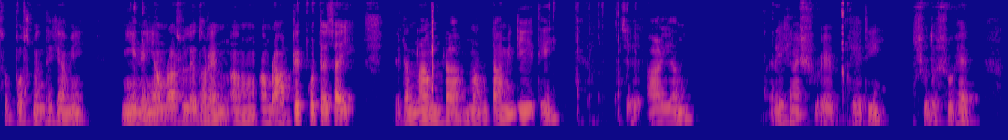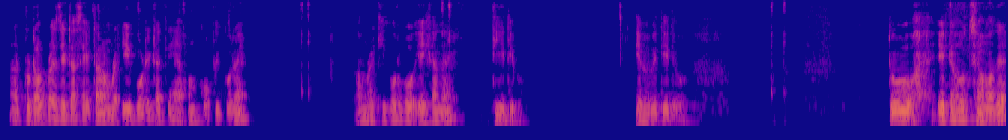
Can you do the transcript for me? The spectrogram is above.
সো পোস্টম্যান থেকে আমি নিয়ে নেই। আমরা আসলে ধরেন আমরা আপডেট করতে চাই এটা নামটা। নামটা আমি দিয়ে দিই যে আরিয়ান। এখানে সোহেব দিয়ে দিই শুধু সোহেব আর টোটাল প্রাইস যেটা আছে এটা, আমরা এই বডিটাকে এখন কপি করে আমরা কি করব? এখানে দিয়ে দিব। এভাবে দিয়ে দেব। তো এটা হচ্ছে আমাদের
